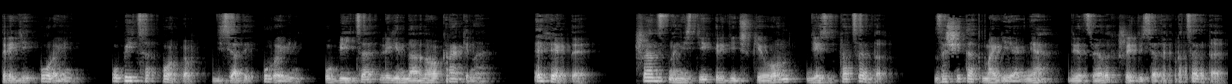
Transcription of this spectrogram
третий уровень. Убийца орков десятый уровень. Убийца легендарного кракена. Эффекты. Шанс нанести критический урон 10%. Защита от магии огня 2,6%.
